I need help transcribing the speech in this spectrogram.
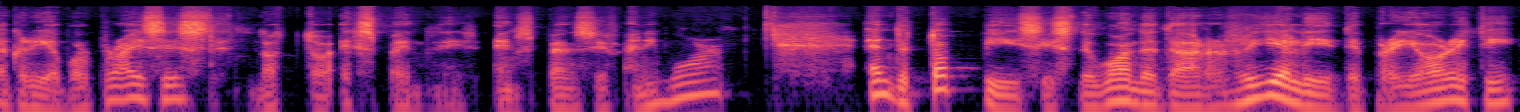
agreeable prices, not so expensive, expensive anymore. And the top pieces, the one that are really the priority,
